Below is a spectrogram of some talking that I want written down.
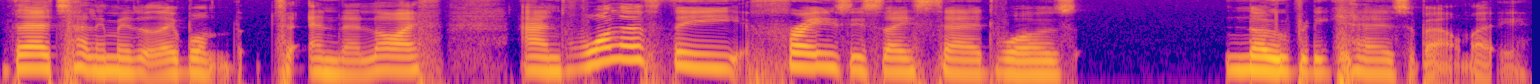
They're telling me that they want to end their life. And one of the phrases they said was, nobody cares about me.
